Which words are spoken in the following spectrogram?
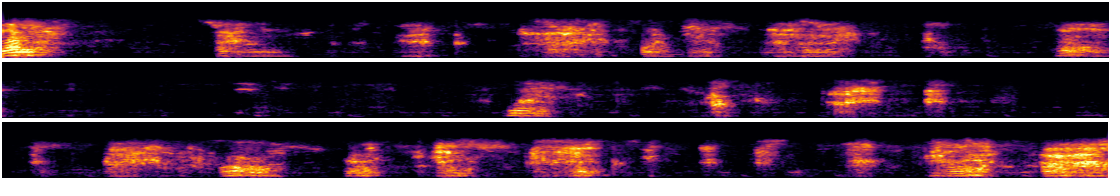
him. Thank you.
